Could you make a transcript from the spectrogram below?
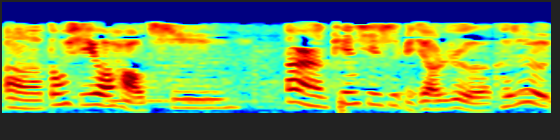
呃东西又好吃，当然天气是比较热，可是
